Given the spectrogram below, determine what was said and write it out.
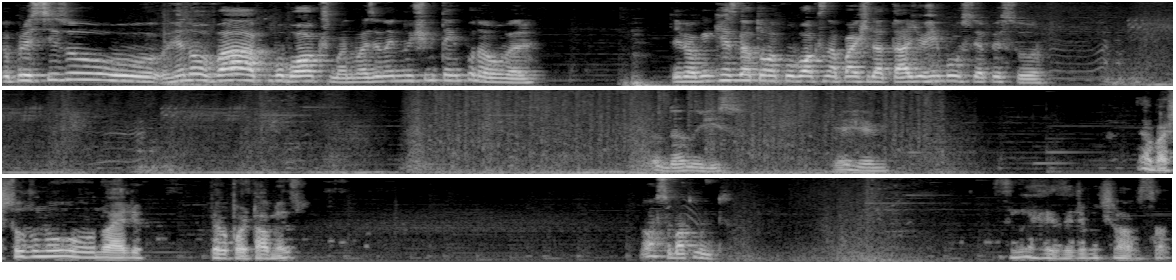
Eu preciso renovar a Cubo Box, mano, mas eu ainda não tive tempo não, velho. Teve alguém que resgatou uma Cubo Box na parte da tarde e eu reembolsei a pessoa. O dano disso. GG. É, bate tudo no, no Hélio. Pelo portal mesmo. Nossa, eu bato muito. Sim, a é 29 só.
